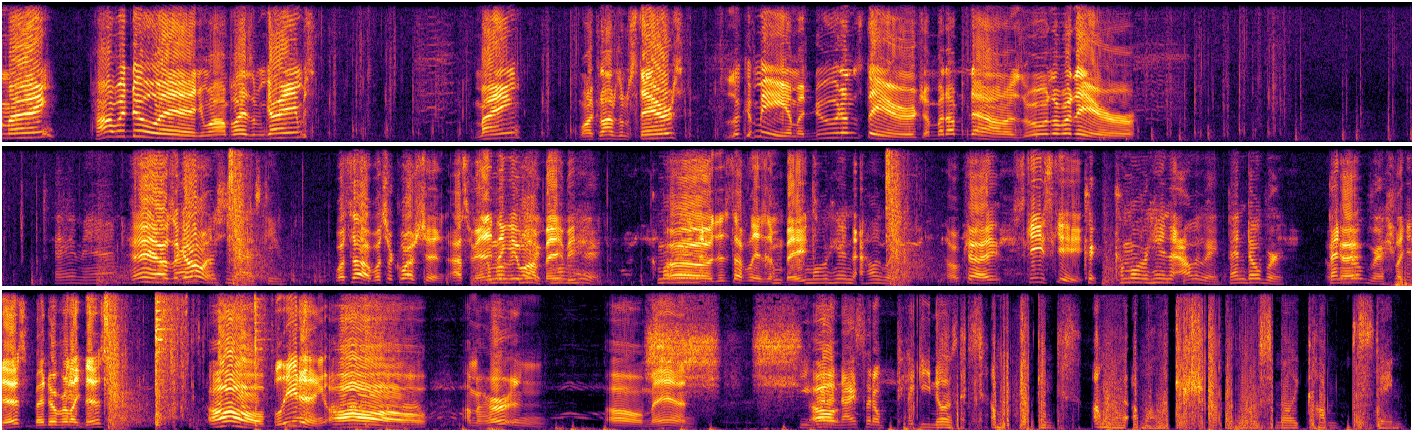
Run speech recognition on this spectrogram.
man? How we doing? You wanna play some games? Man? Wanna climb some stairs? Look at me, I'm a dude on the stairs, jumping up and down, there's those over there. Hey man. Hey, how's it I have a going? question to ask you. What's up? What's your question? Ask me anything you here, want, come baby. Over here. Come over Oh, here. this definitely isn't come, bait. come over here in the alleyway. Okay. Ski ski. C come over here in the alleyway. Bend over. Bend Okay. over. Like this? Bend over like this? Oh, bleeding. Oh, I'm hurting. Oh, man. You got Oh. a nice little piggy nose. I'm fucking. I'm gonna. I'm gonna lick your shit little smelly cum stain.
